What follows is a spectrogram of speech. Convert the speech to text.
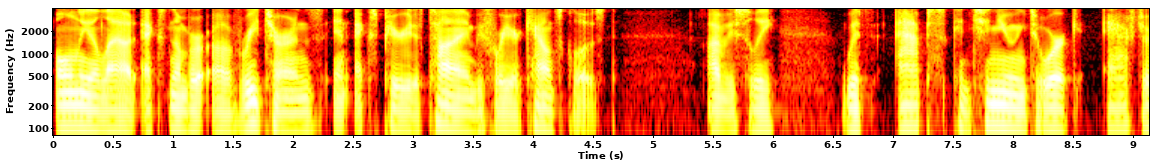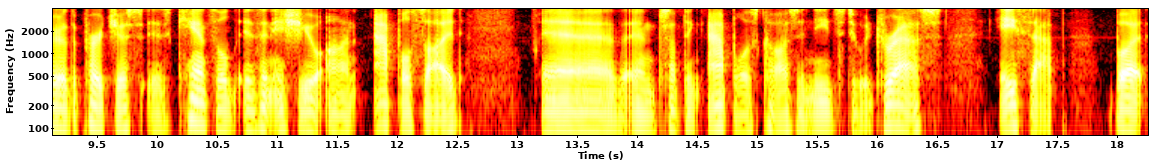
only allowed X number of returns in X period of time before your account's closed. Obviously, with apps continuing to work after the purchase is canceled is an issue on Apple's side and, and something Apple has caused and needs to address ASAP. But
